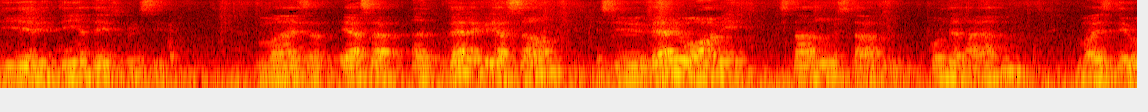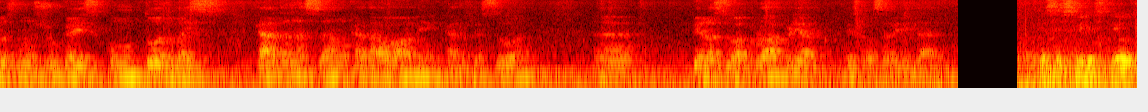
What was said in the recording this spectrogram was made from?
que ele tinha desde o princípio. Mas essa velha criação, esse velho homem, está num estado condenado, mas Deus não julga isso como um todo, mas cada nação, cada homem, cada pessoa, uh, pela sua própria responsabilidade. Esses filhos de Deus,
